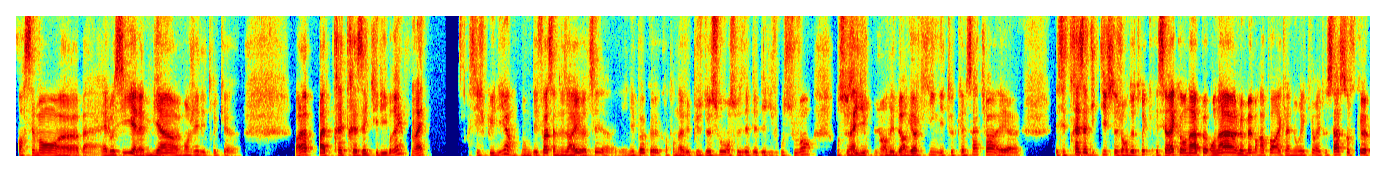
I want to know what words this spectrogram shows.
Forcément, euh, bah, elle aussi, elle aime bien manger des trucs, euh, voilà, pas très très équilibrés, Ouais. Si je puis dire. Donc des fois, ça nous arrive, tu sais, euh, il y a une époque, euh, quand on avait plus de sous, on se faisait des, livres souvent, on se faisait Ouais. genre des Burger King, des trucs comme ça, tu vois. Et, euh, et c'est très addictif ce genre de truc. Et c'est vrai qu'on a un peu, on a le même rapport avec la nourriture et tout ça, sauf que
